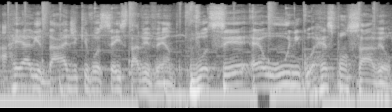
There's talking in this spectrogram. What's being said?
a realidade que você está vivendo. Você é o único responsável.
